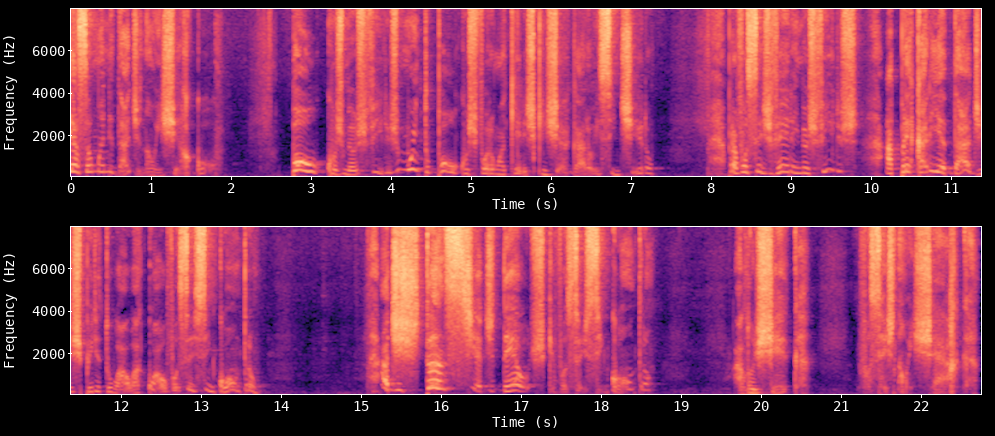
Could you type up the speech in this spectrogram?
e essa humanidade não enxergou. Poucos, meus filhos, muito poucos foram aqueles que enxergaram e sentiram. Para vocês verem, meus filhos, a precariedade espiritual a qual vocês se encontram, a distância de Deus que vocês se encontram. A luz chega vocês não enxergam.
